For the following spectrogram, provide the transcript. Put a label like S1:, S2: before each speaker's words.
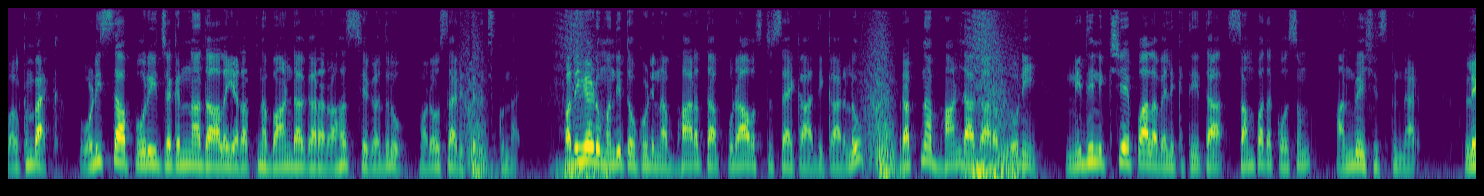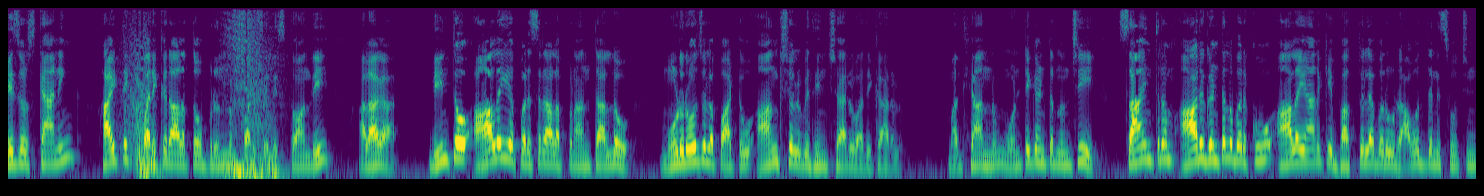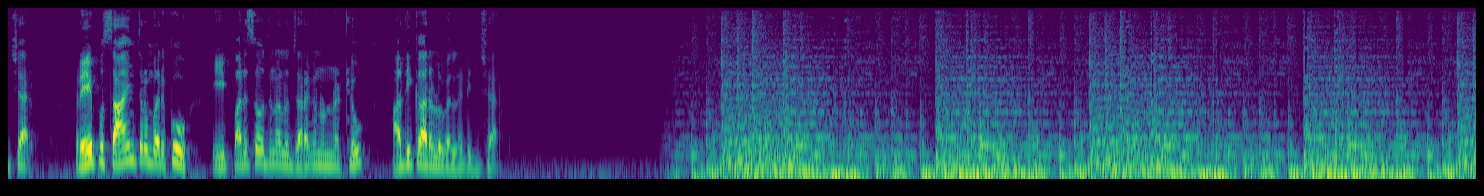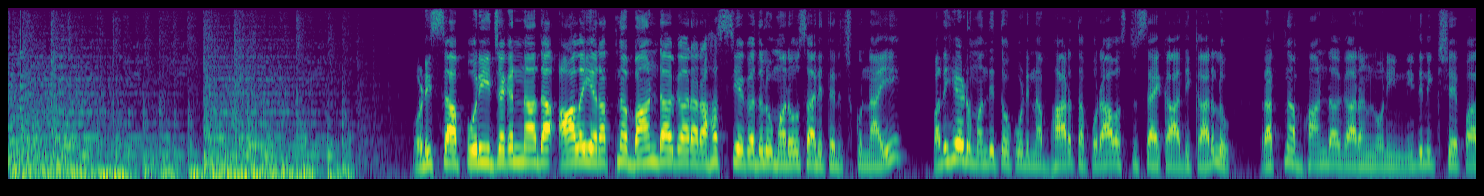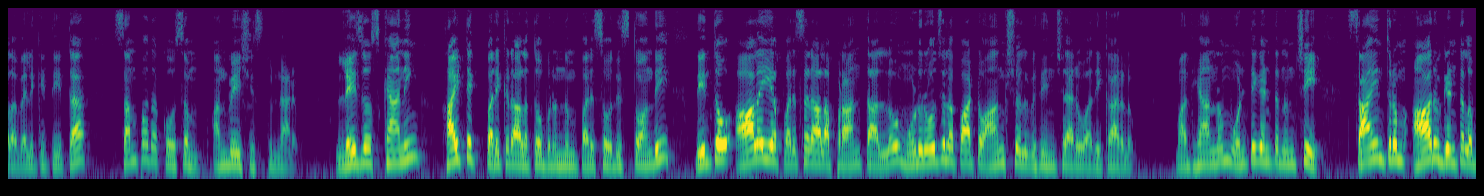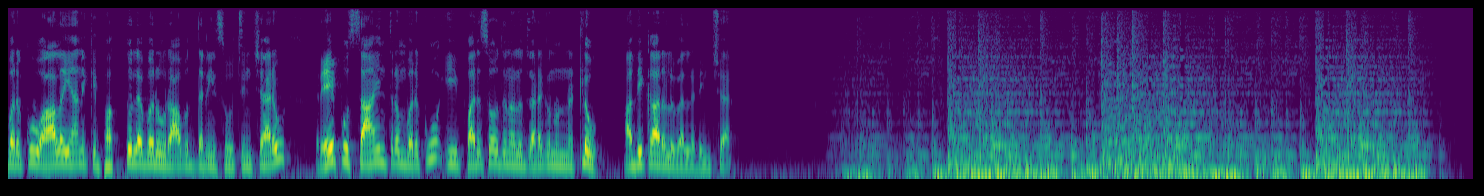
S1: Welcome back Odisha Puri Jagannath ఆలయ రత్న భాండాగార రహస్య గదులు మరోసారి తెరుచుకున్నాయి. పదిహేడు మందితో కూడిన భారత పురావస్తు శాఖ అధికారులు రత్న భాండాగారంలోని నిధి నిక్షేపాల వెలికితీత సంపద కోసం అన్వేషిస్తున్నారు. లేజర్ స్కానింగ్ హైటెక్ పరికరాలతో బృందం పరిశీలిస్తోంది. అలాగా దీంతో ఆలయ పరిసరాల ప్రాంతాల్లో మూడు రోజుల పాటు ఆంక్షలు విధించారు అధికారులు. మధ్యాహ్నం ఒంటి గంట నుంచి సాయంత్రం ఆరు గంటల వరకు ఆలయానికి భక్తులెవరూ రావద్దని సూచించారు. రేపు సాయంత్రం వరకు ఈ పరిశోధనలు జరగనున్నట్లు అధికారులు వెల్లడించారు. ఒడిశా పూరి జగన్నాథ ఆలయ రత్న భాండాగార రహస్య గదులు మరోసారి తెరుచుకున్నాయి. పదిహేడు మందితో కూడిన భారత పురావస్తు శాఖ అధికారులు రత్న భాండాగారంలోని నిధి నిక్షేపాల వెలికితీత సంపద కోసం అన్వేషిస్తున్నారు. లేజో స్కానింగ్ హైటెక్ పరికరాలతో బృందం పరిశోధిస్తోంది. దీంతో ఆలయ పరిసరాల ప్రాంతాల్లో మూడు రోజుల పాటు ఆంక్షలు విధించారు అధికారులు. మధ్యాహ్నం ఒంటి గంట నుంచి సాయంత్రం ఆరు గంటల వరకు ఆలయానికి భక్తులెవరూ రావద్దని సూచించారు. రేపు సాయంత్రం వరకు ఈ పరిశోధనలు జరగనున్నట్లు అధికారులు వెల్లడించారు.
